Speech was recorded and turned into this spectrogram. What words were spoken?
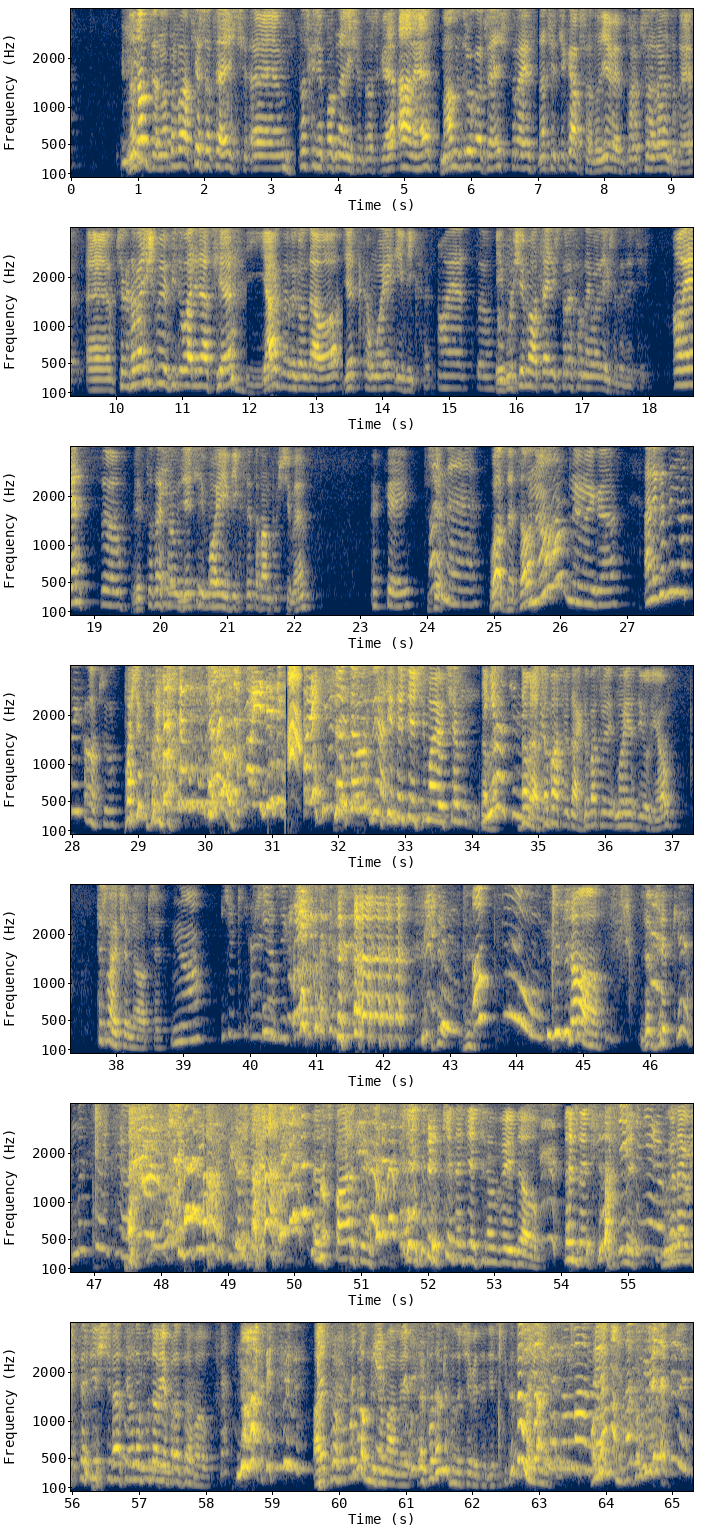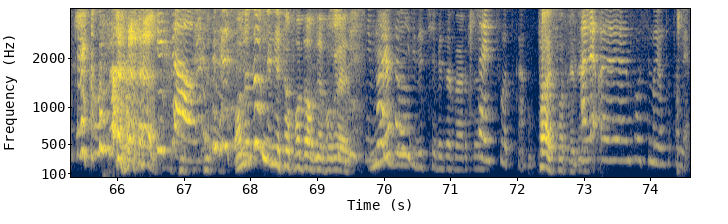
No dobrze, no to była pierwsza część. Em, troszkę się poznaliśmy troszkę, ale mamy drugą część, która jest znacznie ciekawsza. No nie wiem, trochę przerażające to jest. E, przygotowaliśmy wizualizację, jakby wyglądało dziecko moje i Wiksy. O Jezu. I musimy ocenić, które są najładniejsze te dzieci. O Jezu. Więc tutaj są dzieci moje i Wiksy, to wam puścimy. Okej. Słuchajcie, Fajne. Ładne, co? No, ładny mega. Ale żadne nie ma twoich oczu. Właśnie kurwa. Czemu? Twoje dzieci Czemu czemu wszystkie te dzieci mają ciemne... Ja nie mam ciemnych Dobra, oczu. zobaczmy tak, zobaczmy moje z Julią. Też mają ciemne oczy. No. Jaki Arab. Chińczyk. o fu! Co? Że brzydkie? Masakra. Ten czwarty. Ej, brzydkie te dzieci nam wyjdą. Ten to jest straszny. Dzieci nie robią. Wyglądają 40 lat i on na budowie pracował. No! Ale trochę podobny do mamy. Ale podobne są do ciebie te dzieci, tylko do mnie nie. Podobne do mamy. Co ja mam? A mówimy, że brzydkie, kurwa. Kicham. One do mnie nie są podobne w ogóle. Nie No ja bardzo. tam nie widzę ciebie za bardzo. Ta jest słodka. Ta jest słodka. Ty... Ale e, włosy mają po tobie.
